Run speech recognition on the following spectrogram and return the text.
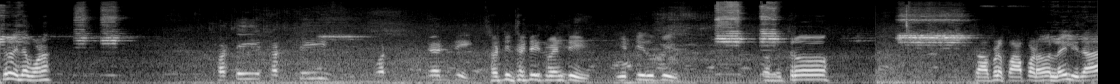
ચલો એટલે ભણા thirty thirty twenty. Thirty thirty twenty eighty rupees. તો મિત્રો તો આપણે પાપડ હવે લઈ લીધા.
